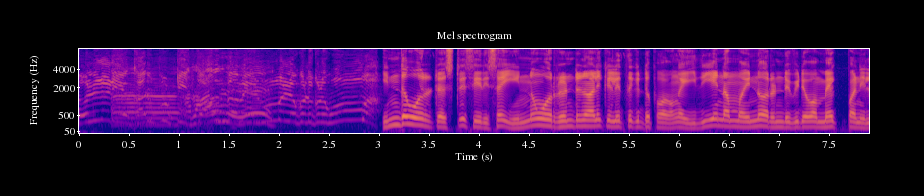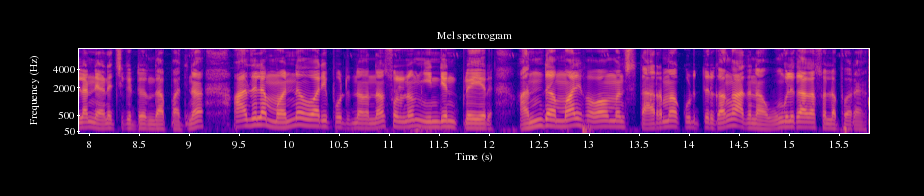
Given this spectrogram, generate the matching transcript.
சொல்லுடைய கருப்புட்டி தாங்கவே உண்மையில கொடுக்கல உம்மா. இந்த ஒரு டெஸ்ட் சீரிஸை இன்னும் ஒரு ரெண்டு நாளைக்கு இழுத்துக்கிட்டு போவாங்க. இதையே நம்ம இன்னும் ரெண்டு வீடியோவை மேக் பண்ணிடலாம்னு நினச்சிக்கிட்டு இருந்தா பார்த்தீங்கன்னா அதில் மண்ணை வாரி போட்டுருந்தாங்கன்னு தான் சொல்லணும் இந்தியன் பிளேயர் அந்த மாதிரி பர்ஃபார்மன்ஸ் தரமாக கொடுத்துருக்காங்க. அதை நான் உங்களுக்காக சொல்ல போகிறேன்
